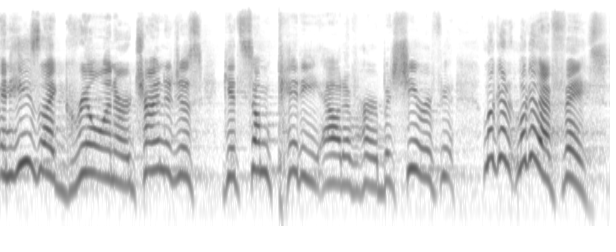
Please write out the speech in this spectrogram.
And he's like grilling her, trying to just get some pity out of her, but she refused. Look at, look at that face.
